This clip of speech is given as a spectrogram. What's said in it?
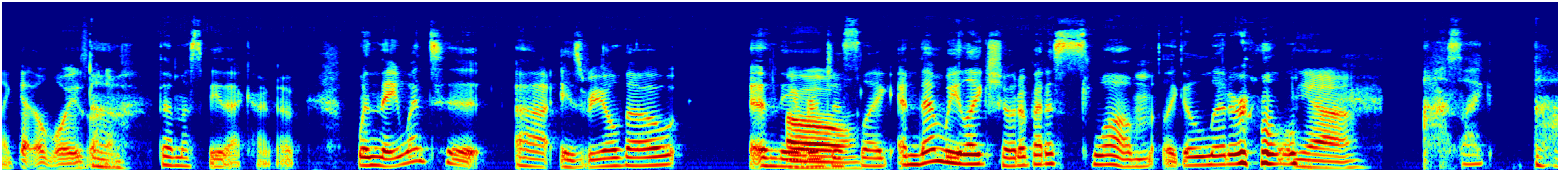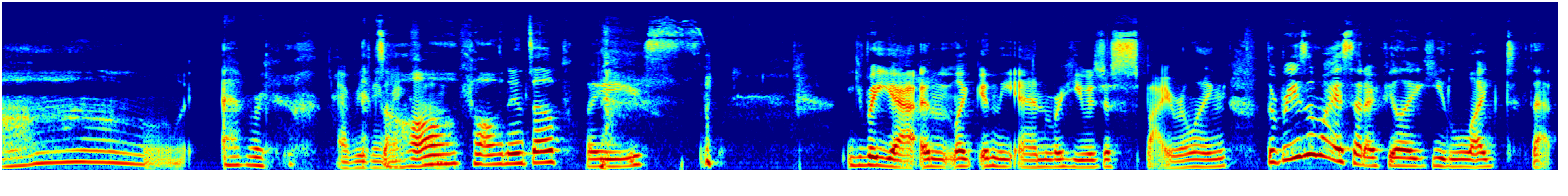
like get the lawyers on Ugh, him. that must be that kind of. When they went to uh, Israel, though, and they were just Oh. like, and then we like showed up at a slum, like a literal. Yeah, I was like, oh, like every everything. it's all sense. falling into place. but yeah, and like in the end where he was just spiraling. The reason why I said I feel like he liked that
